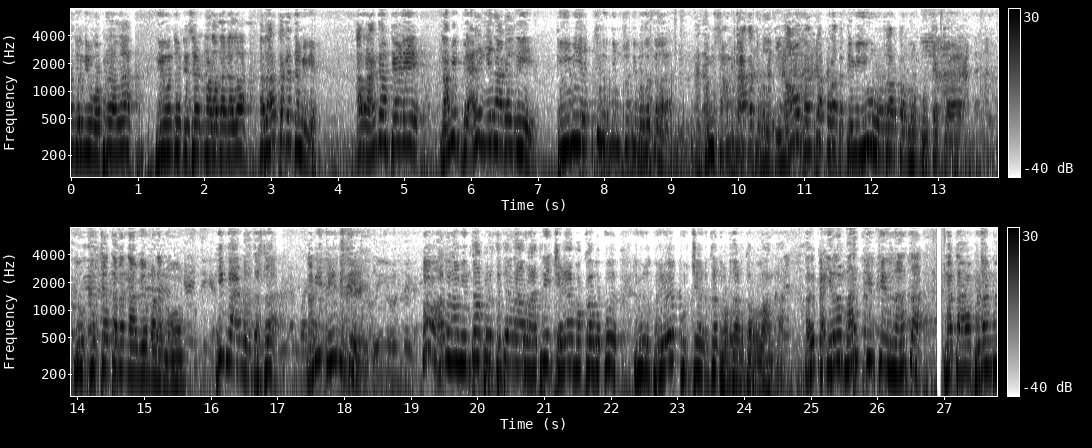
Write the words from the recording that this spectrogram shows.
ಅಂದ್ರೆ ನೀವು ಒಬ್ಬರೇ ಅಲ್ಲ, ನೀವೊಂದು ಡಿಸೈಡ್ ಮಾಡೋದಾಗಲ್ಲ, ಅದು ಅರ್ಥ ಆಗತ್ತೆ ನಿಮಗೆ. ಆದ್ರೆ ಹಂಗಂತ ಹೇಳಿ ನಮಗ್ ಬೇರೆ ಏನಾಗಲ್ರಿ? ಟಿವಿ ಹಚ್ಚಿದ್ರೆ ನಿಮ್ ಸುದ್ದಿ ಬದಕಲ್ಲ. ನಮ್ಗೆ ಸಂಕಟ ಆಗತ್ತೆ ಬರ್ತೈತಿ ನಾವು ಸಂಕಟ ಕೊಡಕತ್ತೀವಿ, ಇವ್ರು ಹೊಡೆದಾಡ್ತಾರಲ್ಲ ಕುರ್ಚಕ್ಕ. ಇವ್ರು ಕುರ್ಚ ತಗೊಂಡ್ ನಾವೇನ್ ಮಾಡೋಣ ಹಿಂಗ ಆಗ್ಬಿಡುತ್ತಷ್ಟ ನಮಗೆ ತಿಳಿದೈತಿ ಹ್ಮ್ ಅದು ನಮ್ ಇಂಥ ಪರಿಸ್ಥಿತಿ ನಾವು ರಾತ್ರಿ ಚಳಿ ಮಕ್ಕೋಬೇಕು, ಇವ್ರ ಬರೇ ಕುರ್ಚಿ ಹಿಡ್ಕೊಂಡು ಹೊಡೆದಾಡ್ತಾರಲ್ಲ ಅಂತ. ಅದಕ್ಕೆ ಇದನ್ನ ಮರ್ತಿರ್ತೀರನ ಅಂತ. ಮತ್ತ ಅವ ಬಿಡಂಗೂ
